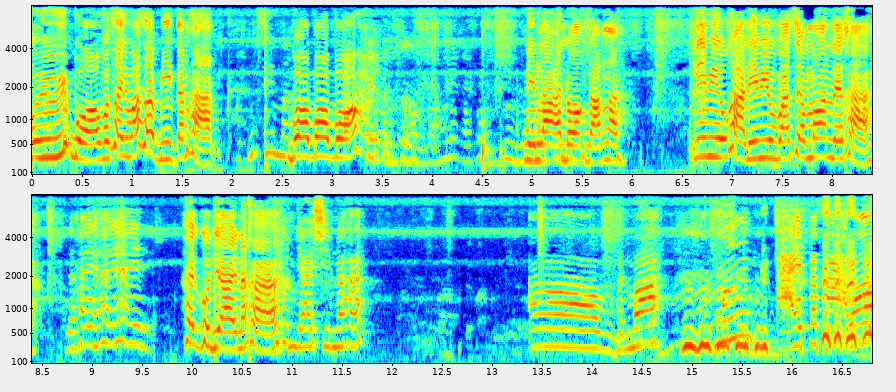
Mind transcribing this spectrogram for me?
มือบอมาใส่วาซาบิอีกต่างหากบอบอบอนี่ลาดอกดังอะ รีวิวค่ะ รีวิวปลาแซลมอนเลยค่ะ เดี๋ยวให้ให้ให้ให้คุณยายนะคะ คุณยายชิมนะคะ อ้าวเห็นมามึงอายปะปะวะ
